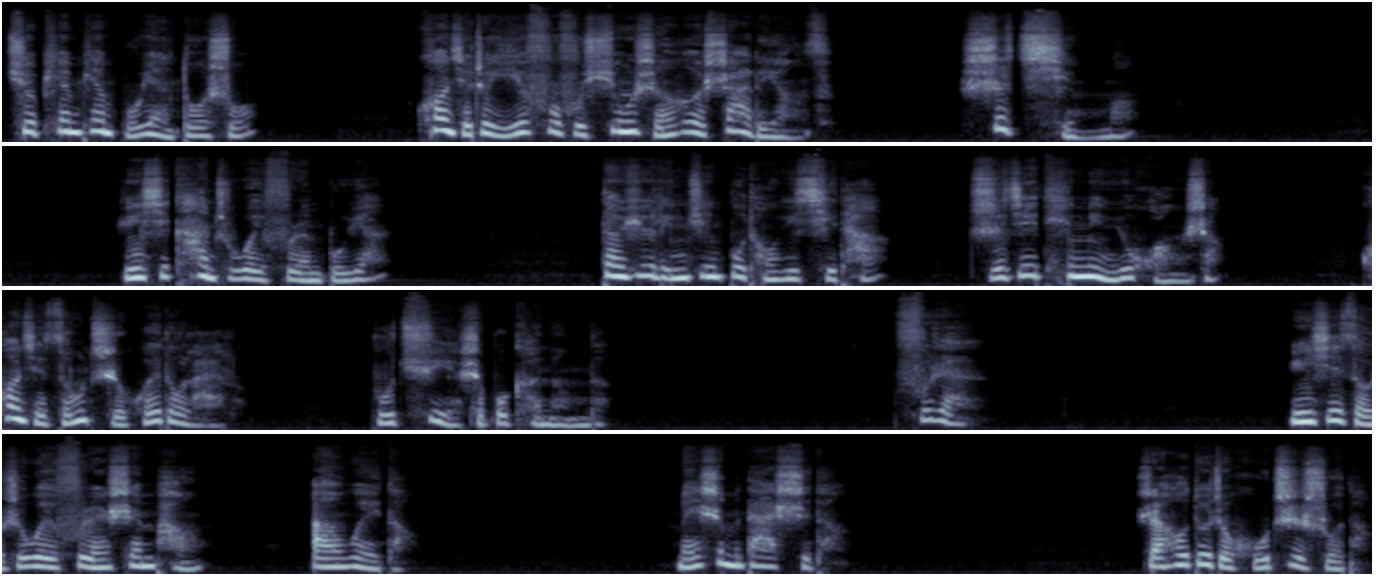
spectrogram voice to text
却偏偏不愿多说。况且这一副副凶神恶煞的样子，是请吗？云溪看出魏夫人不愿，但御林军不同于其他，直接听命于皇上。况且总指挥都来了，不去也是不可能的。夫人，云溪走至魏夫人身旁，安慰道：“没什么大事的。”然后对着胡志说道：“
